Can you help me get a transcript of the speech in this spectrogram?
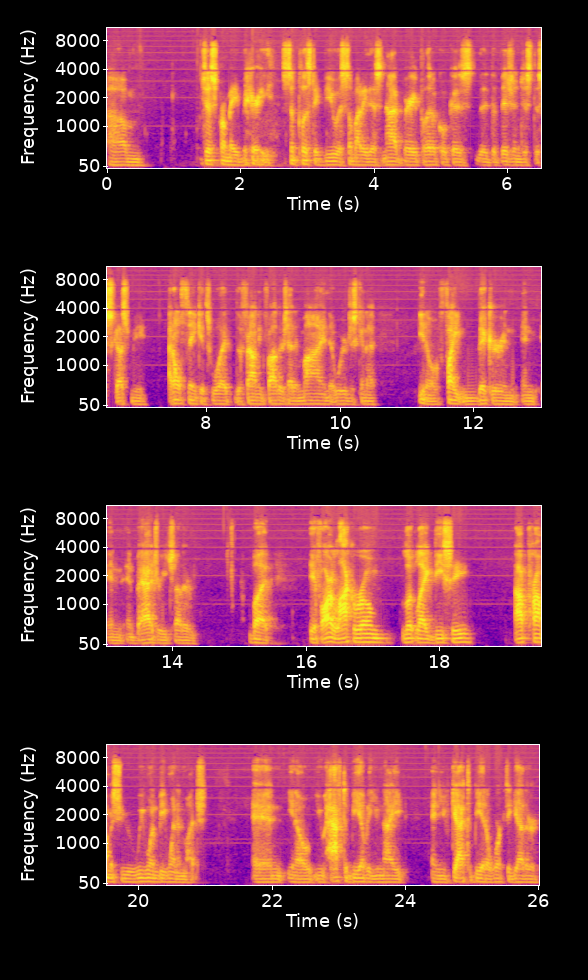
um, just from a very simplistic view as somebody that's not very political, because the division just disgusts me. I don't think it's what the founding fathers had in mind that we're just going to, you know, fight and bicker and, and, and, and badger each other. But if our locker room looked like DC, I promise you we wouldn't be winning much. And, you know, you have to be able to unite and you've got to be able to work together,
